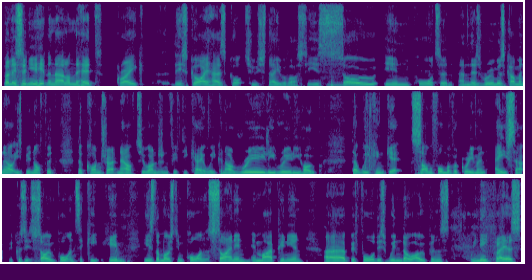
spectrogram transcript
But listen, you hit the nail on the head, Craig. This guy has got to stay with us. He is so important. And there's rumors coming out. He's been offered the contract now of 250k a week. And I really, really hope that we can get some form of agreement ASAP because it's so important to keep him. He's the most important signing, in my opinion, uh, before this window opens. We need players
